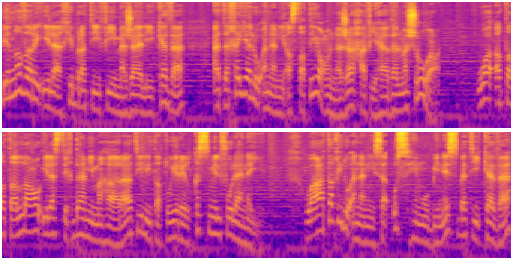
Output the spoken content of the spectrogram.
بالنظر إلى خبرتي في مجال كذا أتخيل أنني أستطيع النجاح في هذا المشروع وأتطلع إلى استخدام مهاراتي لتطوير القسم الفلاني. وأعتقد أنني سأسهم بنسبة كذا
